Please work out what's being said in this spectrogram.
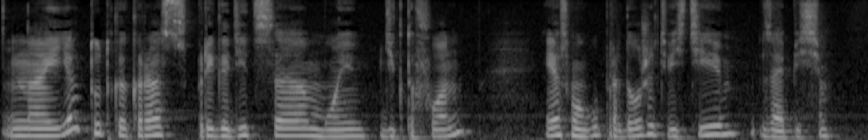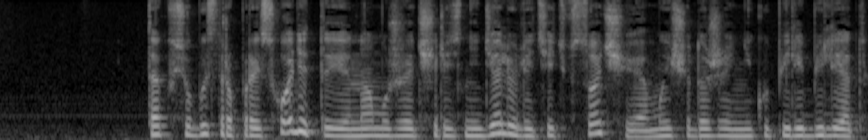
Но я тут как раз пригодится мой диктофон, я смогу продолжить вести записи. Так все быстро происходит, и нам уже через неделю лететь в Сочи, а мы еще даже не купили билет.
